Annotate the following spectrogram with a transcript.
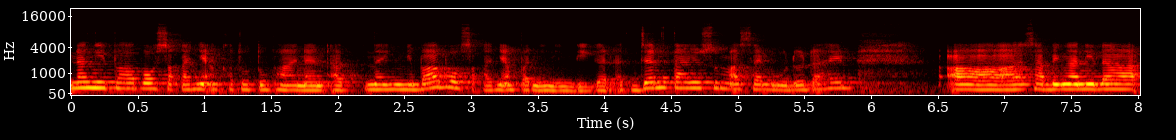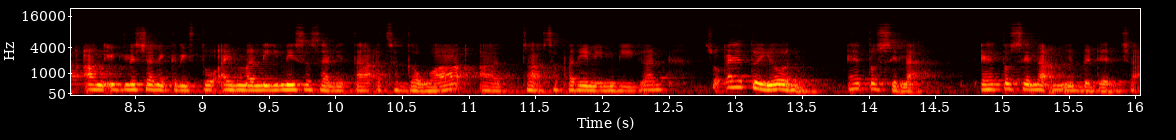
nangibabaw sa kanya ang katotohanan at nangibabaw sa kanya ang paninindigan at dyan tayo sumasaludo dahil Ah, sabi nga nila, ang Iglesia ni Cristo ay malinis sa salita at sa gawa at sa, sa paninindigan. So, eto yon Eto sila. Eto sila ang ebidensya.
